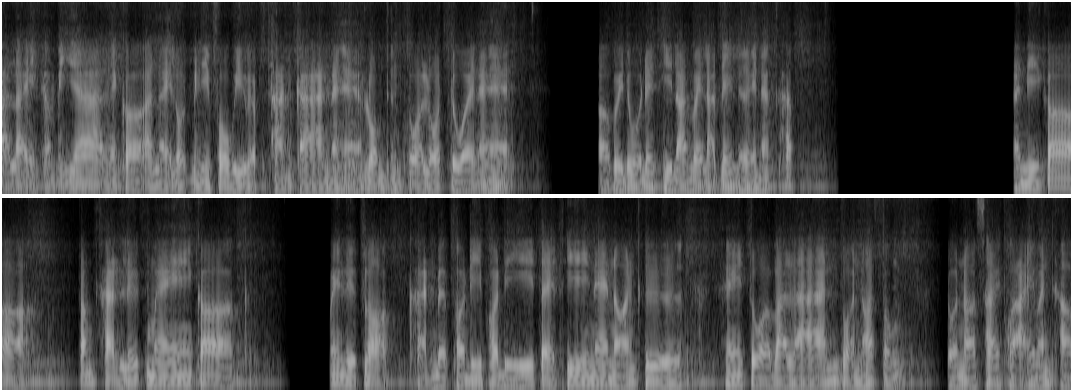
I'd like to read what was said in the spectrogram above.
อะไหล่ทามิยาแล้วก็อะไหล่รถมินิโฟวิวแบบทางการนะฮะ รวมถึงตัวรถด้วยนะฮะเข้าไปดูได้ที่ร้านไวรัสได้เลยนะครับ อันนี้ก็ต้องขันลึกไหมก็ ไม่ลึกหรอกขันแบบพอดีพอดี แต่ที่แน่นอนคือ ให้ตัวบาลานซ์ตัวน็อตตรงตัวน็อตซ้ายขวาให้มันเท่า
